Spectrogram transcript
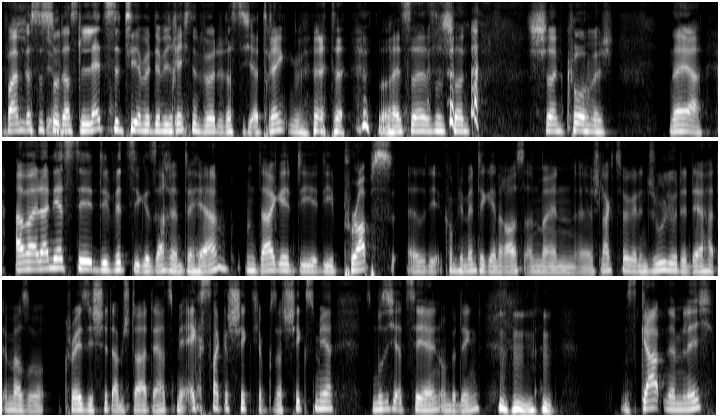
Vor allem, das ist so das letzte Tier, mit dem ich rechnen würde, das dich ertränken würde. So, weißt du, das ist schon, schon komisch. Naja, aber dann jetzt die, die witzige Sache hinterher. Und da geht die, die Props, also die Komplimente gehen raus an meinen äh, Schlagzeuger, den Julio, denn der hat immer so crazy Shit am Start. Der hat es mir extra geschickt. Ich habe gesagt, schick's mir. Das muss ich erzählen unbedingt. es gab nämlich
